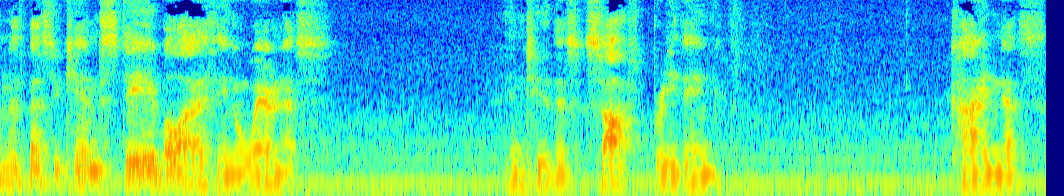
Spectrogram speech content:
And as best you can, stabilizing awareness into this soft breathing, kindness,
